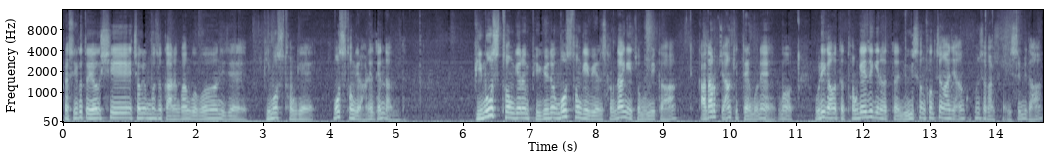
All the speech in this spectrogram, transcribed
그래서 이것도 역시 적용 분석 가능 방법은 이제 비모스 통계, 모스 통계를 안 해도 된답니다. 비모스 통계는 비교적 모스 통계에 비해서 상당히 좀 뭡니까? 까다롭지 않기 때문에 뭐 우리가 어떤 통계적인 어떤 유의성 걱정하지 않고 분석할 수가 있습니다.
